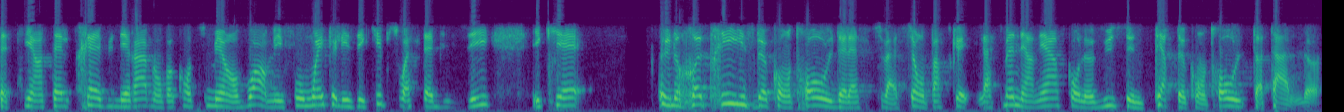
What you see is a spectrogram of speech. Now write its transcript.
cette clientèle très vulnérable. On va continuer à en voir, mais il faut au moins que les équipes soient stabilisées et qu'il y ait une reprise de contrôle de la situation. Parce que la semaine dernière, ce qu'on a vu, c'est une perte de contrôle totale. Là.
